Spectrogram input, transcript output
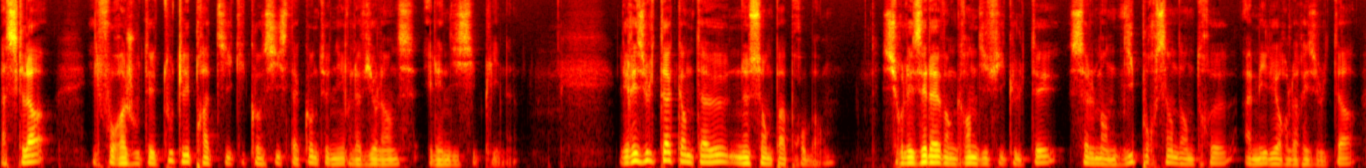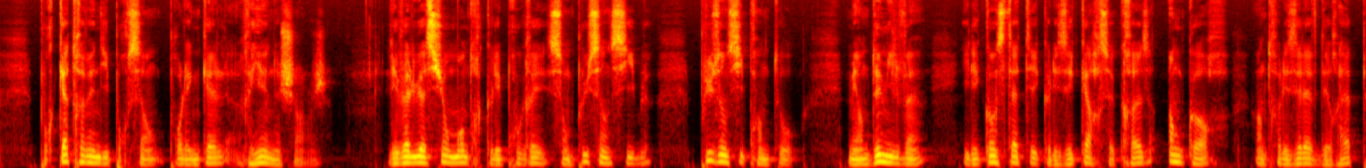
À cela, il faut rajouter toutes les pratiques qui consistent à contenir la violence et l'indiscipline. Les résultats, quant à eux, ne sont pas probants. Sur les élèves en grande difficulté, seulement 10% d'entre eux améliorent leurs résultats, pour 90% pour lesquels rien ne change. L'évaluation montre que les progrès sont plus sensibles, plus on s'y prend tôt, mais en 2020, il est constaté que les écarts se creusent encore entre les élèves de REP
